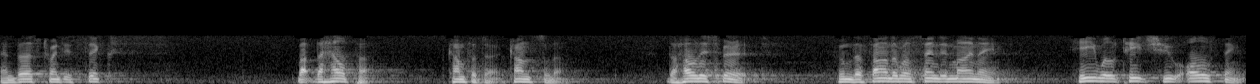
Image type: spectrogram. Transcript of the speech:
and verse 26, but the helper, comforter, counselor, the Holy Spirit, whom the Father will send in my name. He will teach you all things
